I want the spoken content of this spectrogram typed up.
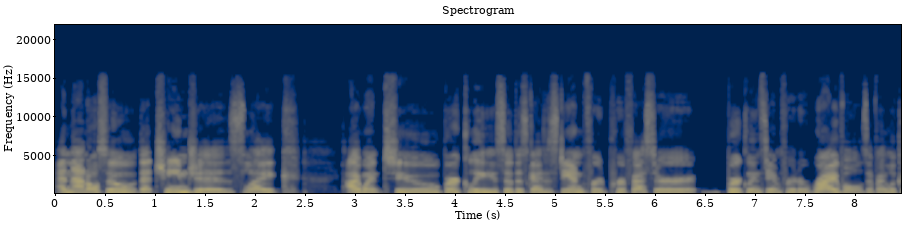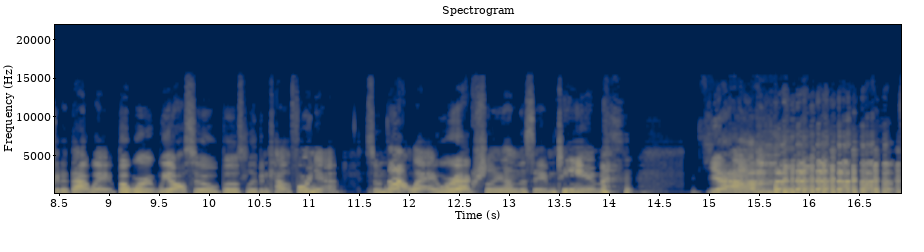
and that also that changes. Like I went to Berkeley, so this guy's a Stanford professor. Berkeley and Stanford are rivals, if I look at it that way. But we're we also both live in California. So in that way, we're actually on the same team. yeah.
